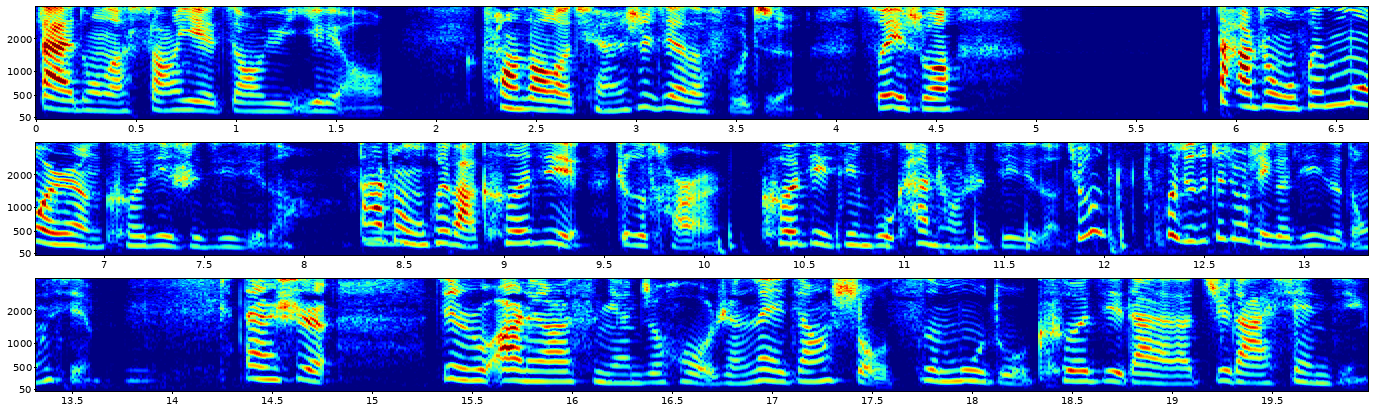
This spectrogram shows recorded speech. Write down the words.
带动了商业、教育、医疗，创造了全世界的福祉。所以说，大众会默认科技是积极的，大众会把科技这个词儿、科技进步看成是积极的，就会觉得这就是一个积极的东西。但是。进入二零二四年之后，人类将首次目睹科技带来的巨大陷阱。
